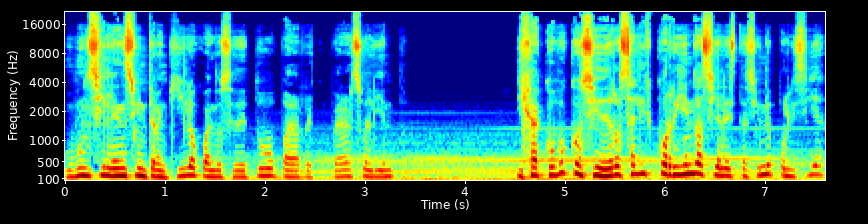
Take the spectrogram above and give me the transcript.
Hubo un silencio intranquilo cuando se detuvo para recuperar su aliento, y Jacobo consideró salir corriendo hacia la estación de policía.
